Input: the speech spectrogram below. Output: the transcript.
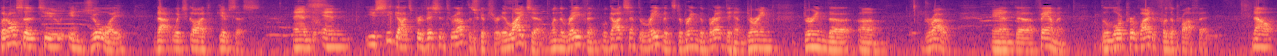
but also to enjoy that which God gives us. And, and you see God's provision throughout the scripture. Elijah, when the raven, well, God sent the ravens to bring the bread to him during, during the um, drought and uh, famine, the Lord provided for the prophet. Now,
